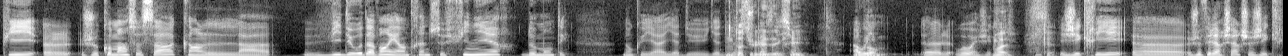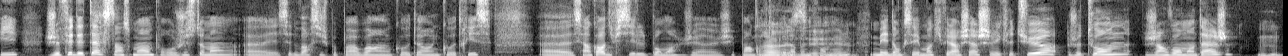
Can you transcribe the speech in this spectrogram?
Puis, euh, je commence ça quand la vidéo d'avant est en train de se finir de monter. Donc, il y a, y a du, y a de Donc toi, tu les écris Ah oui, euh, ouais, ouais, j'écris. Ouais. J'écris, euh, je fais les recherches, j'écris. Je fais des tests en ce moment pour justement euh, essayer de voir si je peux pas avoir un co-auteur ou une co-autrice. Euh, c'est encore difficile pour moi, j'ai pas encore Ouais, trouvé la bonne formule. Mais donc c'est moi qui fais la recherche, l'écriture, je tourne, j'envoie au montage. Mhm.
